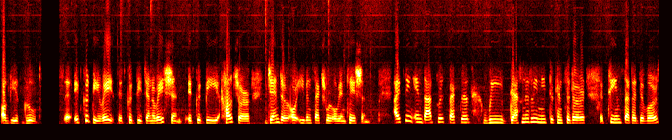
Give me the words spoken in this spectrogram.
of these groups. It could be race, it could be generations, it could be culture, gender, or even sexual orientation. I think in that perspective, we definitely need to consider teams that are diverse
